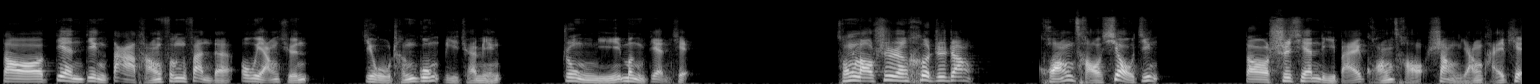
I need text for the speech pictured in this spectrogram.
到奠定大唐风范的欧阳询、九成宫李全明、仲尼孟殿帖，从老诗人贺知章。狂草《孝经》，到诗仙李白狂草《上阳台帖》，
